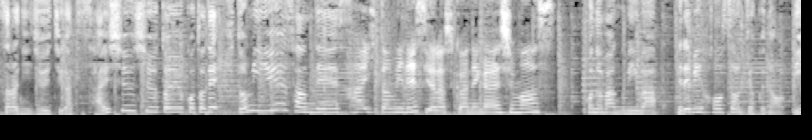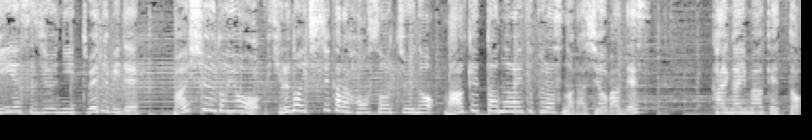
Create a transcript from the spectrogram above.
さらに11月最終週ということで瞳ゆゑさんです。はい瞳です。よろしくお願いしますこの番組はテレビ放送局の BS1212 で毎週土曜昼の1時から放送中のマーケットアナライズプラスのラジオ版です。海外マーケット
